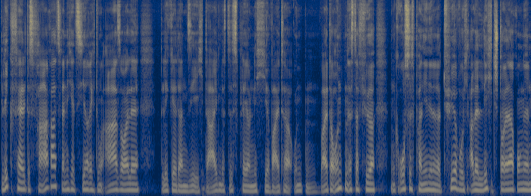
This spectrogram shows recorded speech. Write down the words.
Blickfeld des Fahrers. Wenn ich jetzt hier in Richtung A-Säule blicke, dann sehe ich da eben das Display und nicht hier weiter unten. Weiter unten ist dafür ein großes Panel in der Tür, wo ich alle Lichtsteuerungen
